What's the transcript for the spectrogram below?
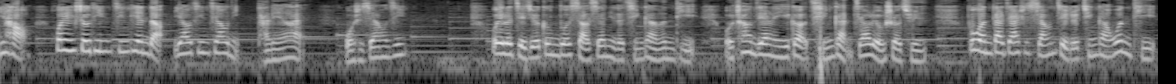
你好，欢迎收听今天的妖精教你谈恋爱，我是江妖精。为了解决更多小仙女的情感问题，我创建了一个情感交流社群。不管大家是想解决情感问题，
